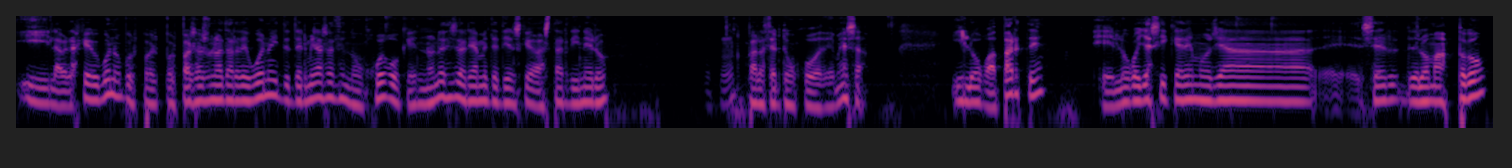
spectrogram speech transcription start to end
y la verdad es que, bueno, pues, pues, pues pasas una tarde buena y te terminas haciendo un juego que no necesariamente tienes que gastar dinero para hacerte un juego de mesa. Y luego, aparte, eh, luego ya si queremos ya eh, ser de lo más pro,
